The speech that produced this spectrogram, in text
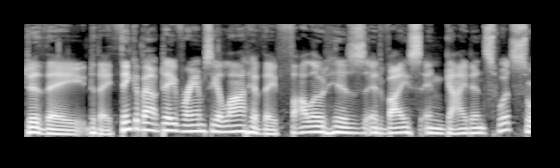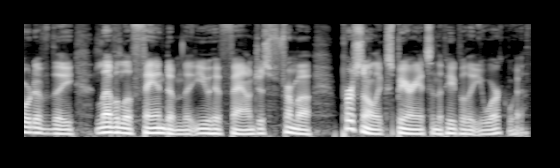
do they do they think about dave ramsey a lot? Have they followed his advice and guidance? What's sort of the level of fandom that you have found just from a personal experience and the people that you work with?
